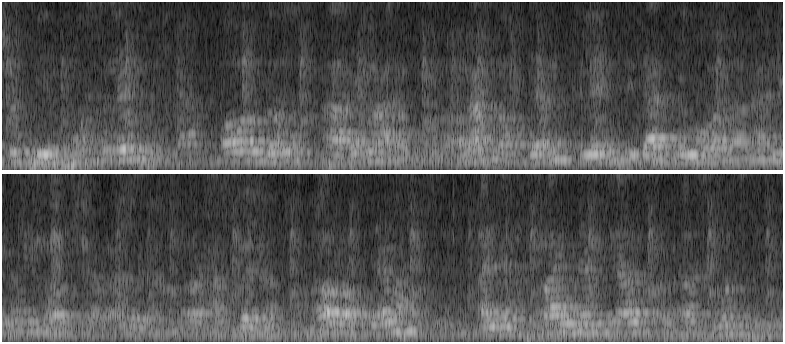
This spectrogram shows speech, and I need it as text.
should be Muslim. All those Aimas, none of them claimed that he was Maliki or or Hanbali. All of them identify themselves as Muslims.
